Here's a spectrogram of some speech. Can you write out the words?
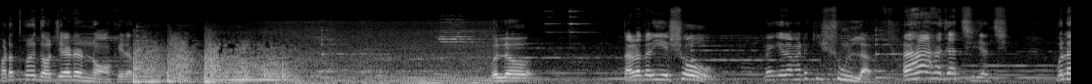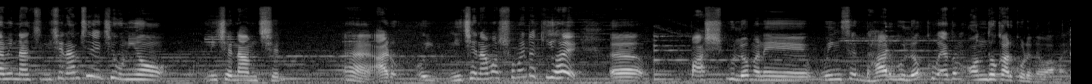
হঠাৎ করে দরজায় একটা নক এরকম। বলল তাড়াতাড়ি এসো। নাকি এরকম একটা কি শুনলাম? হ্যাঁ হ্যাঁ হ্যাঁ যাচ্ছি যাচ্ছি। বলে আমি নাচি নিচে নামছি দেখছি উনিও নিচে নামছেন। হ্যাঁ আর ওই নিচে নামার সময়টা কি হয় পাশগুলো মানে উইংসের ধারগুলো খুব একদম অন্ধকার করে দেওয়া হয়।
